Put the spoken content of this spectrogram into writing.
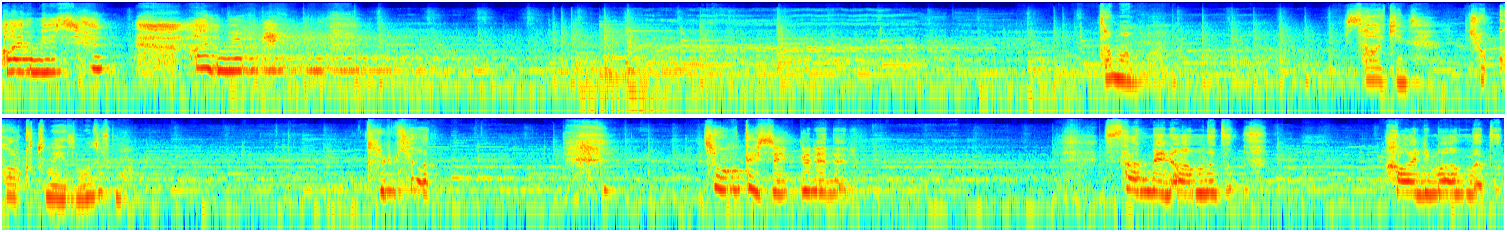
Anneciğim. Annem. Tamam. Sakin. Çok korkutmayalım olur mu? Türkan. Çok teşekkür ederim. Sen beni anladın. Halimi anladın.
